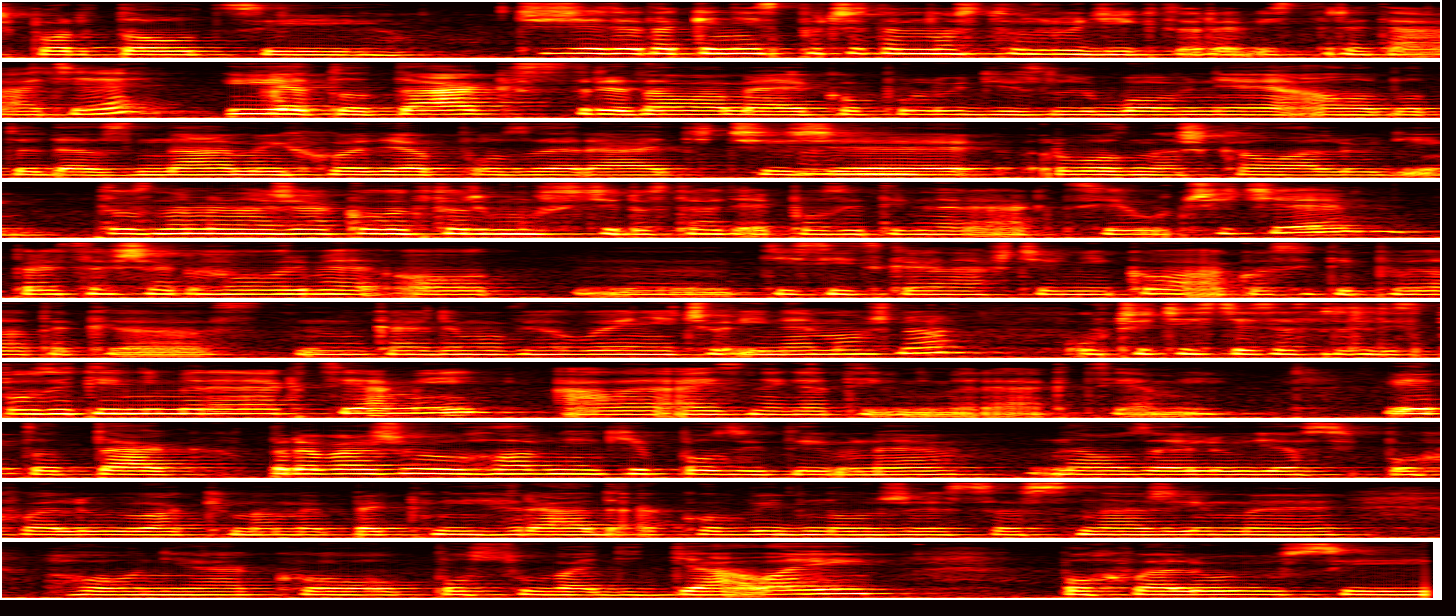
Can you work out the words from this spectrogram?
športovci, Čiže je to také nespočetné množstvo ľudí, ktoré vy stretávate? Je to tak, stretávame aj kopu ľudí z ľubovne, alebo teda s nami chodia pozerať, čiže uh-huh. rôzna škala ľudí. To znamená, že ako lektori musíte dostať aj pozitívne reakcie určite. Predsa však hovoríme o mm, tisíckach návštevníkov ako si ty povedal, tak e, každému vyhovuje niečo iné možno. Určite ste sa stretli s pozitívnymi reakciami, ale aj s negatívnymi reakciami. Je to tak, prevažujú hlavne tie pozitívne. Naozaj ľudia si pochvaľujú, aký máme pekný hrad, ako vidno, že sa snažíme ho nejako posúvať ďalej. Pochvaľujú si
